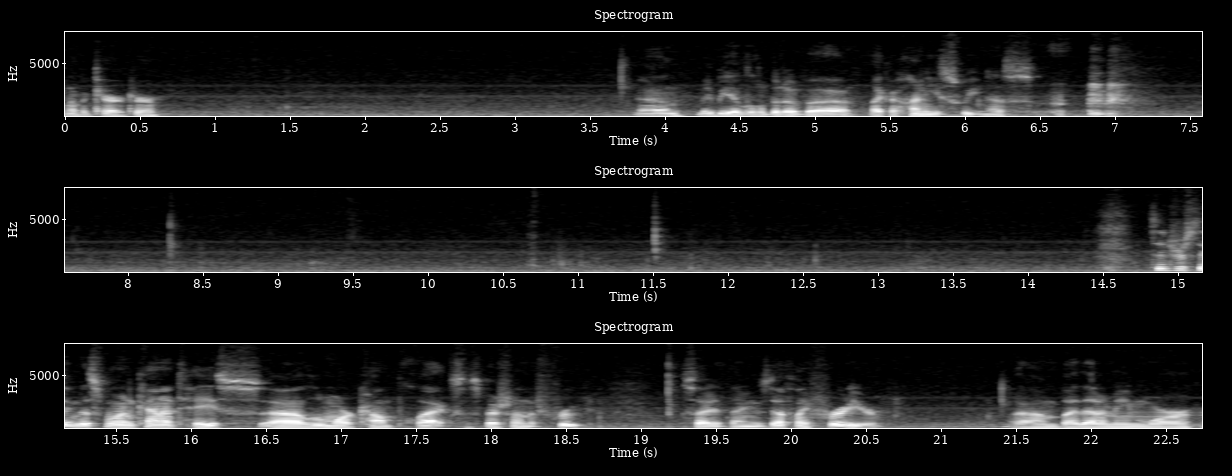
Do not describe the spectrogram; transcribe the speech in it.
Kind of a character. And maybe a little bit of a, like a honey sweetness. It's interesting, this one kind of tastes uh, a little more complex, especially on the fruit side of things. Definitely fruitier. Um, by that I mean more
